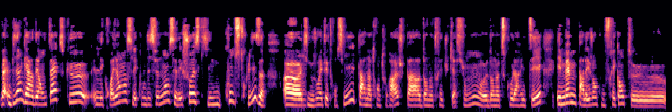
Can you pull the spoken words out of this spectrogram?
bah, bien garder en tête que les croyances, les conditionnements, c'est des choses qui nous construisent, euh, mmh. qui nous ont été transmis par notre entourage, par dans notre éducation, euh, dans notre scolarité, et même par les gens qu'on fréquente euh,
